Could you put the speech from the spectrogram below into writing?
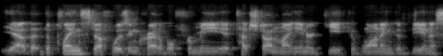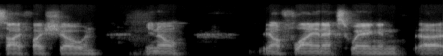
yeah the, the plane stuff was incredible for me. It touched on my inner geek of wanting to be in a sci-fi show and you know you know fly an x-wing and uh,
